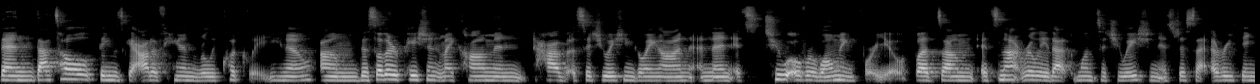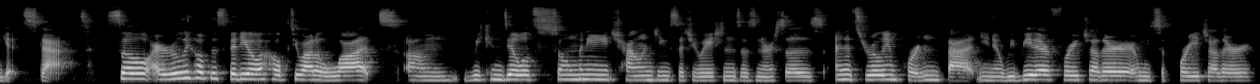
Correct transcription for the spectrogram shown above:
then that's how things get out of hand really quickly. You know, um, this other patient might come and have a situation going on, and then it's too overwhelming for you. But um, it's not really that one situation; it's just that everything gets stacked. So I really hope this video helped you out a lot. Um, we can deal with so many challenging situations as nurses, and it's really important that, you know, we be there for each other and we support each other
